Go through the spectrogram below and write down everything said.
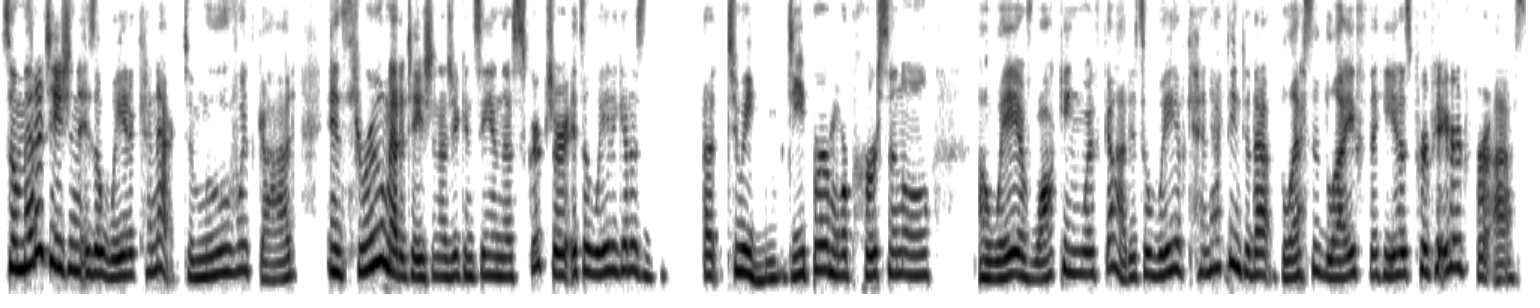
So, meditation is a way to connect, to move with God. And through meditation, as you can see in this scripture, it's a way to get us uh, to a deeper, more personal, a way of walking with God. It's a way of connecting to that blessed life that He has prepared for us.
